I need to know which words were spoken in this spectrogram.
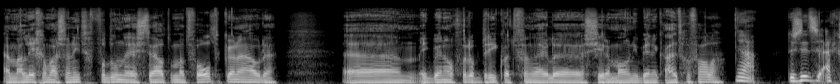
En mijn lichaam was nog niet voldoende hersteld om het vol te kunnen houden. Ehm, ik ben ongeveer op drie kwart van de hele ceremonie ben ik uitgevallen. Ja. Dus dit is eigenlijk een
